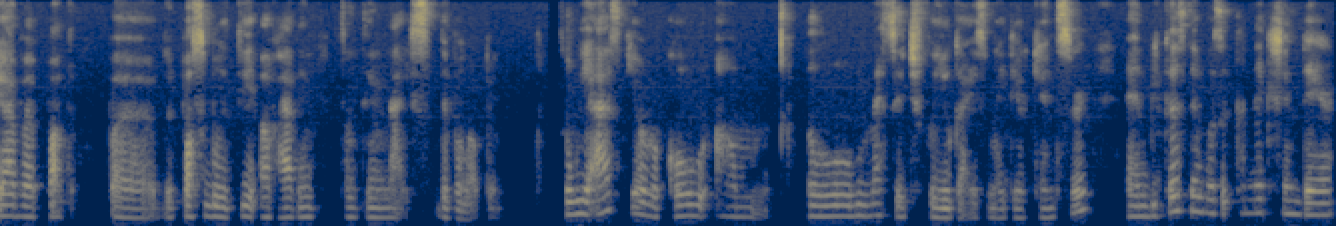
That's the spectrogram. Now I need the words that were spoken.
You have a uh, the possibility of having something nice developing. So we ask your Oracle um, a little message for you guys, my dear Cancer. And because there was a connection there,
